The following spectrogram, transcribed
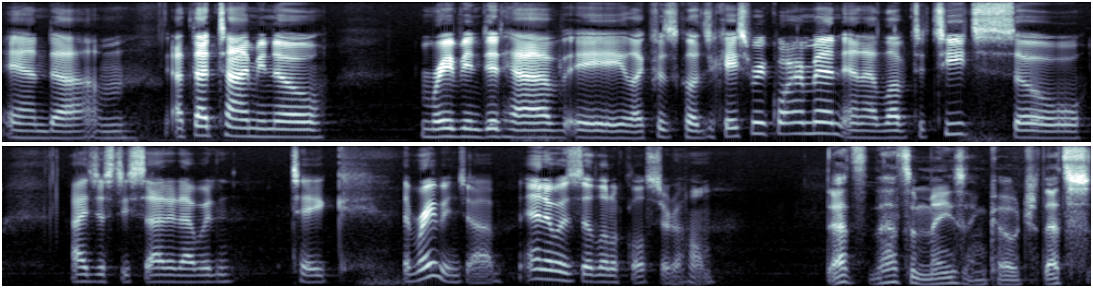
And um, at that time, you know, Moravian did have a like physical education requirement, and I love to teach, so I just decided I would take the Moravian job, and it was a little closer to home. That's that's amazing, coach. That's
